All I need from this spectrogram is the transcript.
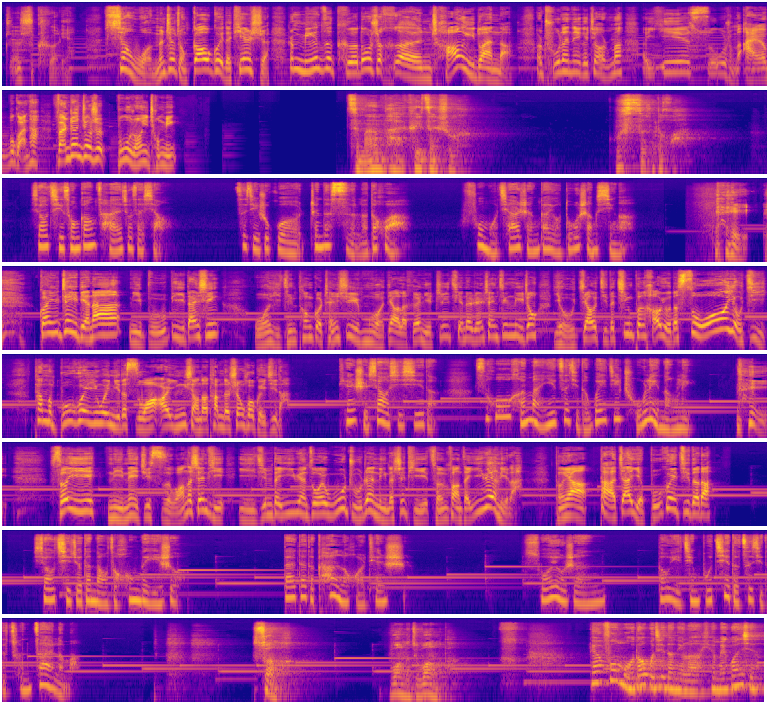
真是可怜，像我们这种高贵的天使，这名字可都是很长一段的。除了那个叫什么耶稣什么，哎呀，不管他，反正就是不容易重名。怎么安排可以再说。我死了的话，萧琪从刚才就在想，自己如果真的死了的话，父母家人该有多伤心啊！嘿嘿，关于这一点呢，你不必担心。我已经通过程序抹掉了和你之前的人生经历中有交集的亲朋好友的所有记忆，他们不会因为你的死亡而影响到他们的生活轨迹的。天使笑嘻嘻的，似乎很满意自己的危机处理能力。嘿，所以你那具死亡的身体已经被医院作为无主认领的尸体存放在医院里了，同样大家也不会记得的。萧琪觉得脑子轰的一热，呆呆的看了会儿天使。所有人都已经不记得自己的存在了吗？算了，忘了就忘了吧。连父母都不记得你了也没关系。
